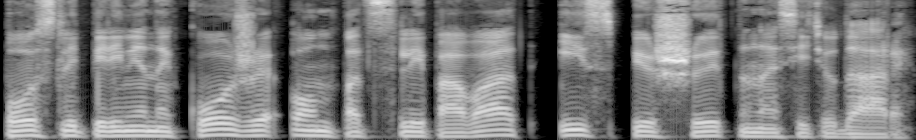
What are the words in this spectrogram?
После перемены кожи он подслеповат и спешит наносить удары».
